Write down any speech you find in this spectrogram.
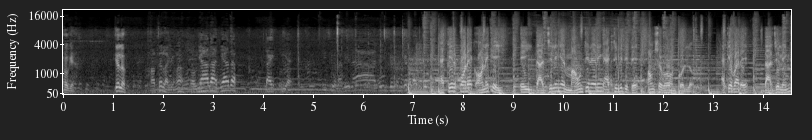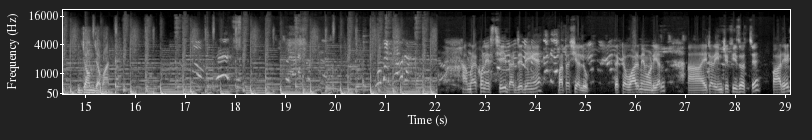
हो गया चलो ज्यादा ज्यादा टाइट किया একের পর এক অনেকেই এই দার্জিলিং এর মাউন্টেনিয়ারিং অ্যাক্টিভিটিতে অংশগ্রহণ করলো একেবারে দার্জিলিং জমজমাট আমরা এখন এসেছি দার্জিলিং এ বাতাসিয়া লুপ একটা ওয়ার মেমোরিয়াল। এটার এন্ট্রি ফিজ হচ্ছে পার হেড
